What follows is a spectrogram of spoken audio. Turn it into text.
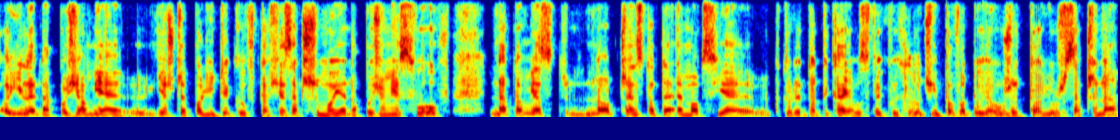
o ile na poziomie jeszcze polityków to się zatrzymuje na poziomie słów, natomiast no, często te emocje, które dotykają zwykłych ludzi powodują, że to już zaczyna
